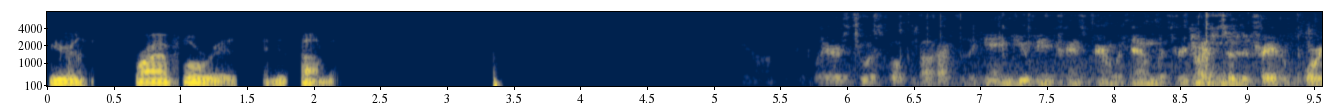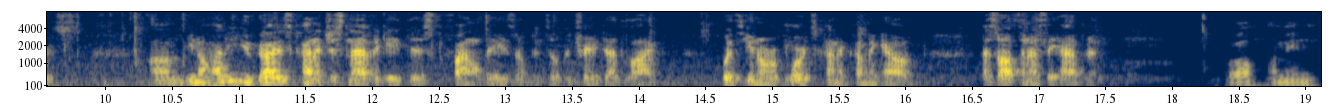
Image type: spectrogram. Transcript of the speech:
Here's Brian Flores and his comments. players Tua spoke about after the game, you being transparent with him with regards to the trade reports. Um, you know, how do you guys kind of just navigate this the final days up until the trade deadline with, you know, reports kind of coming out as often as they have been? Well, I mean,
